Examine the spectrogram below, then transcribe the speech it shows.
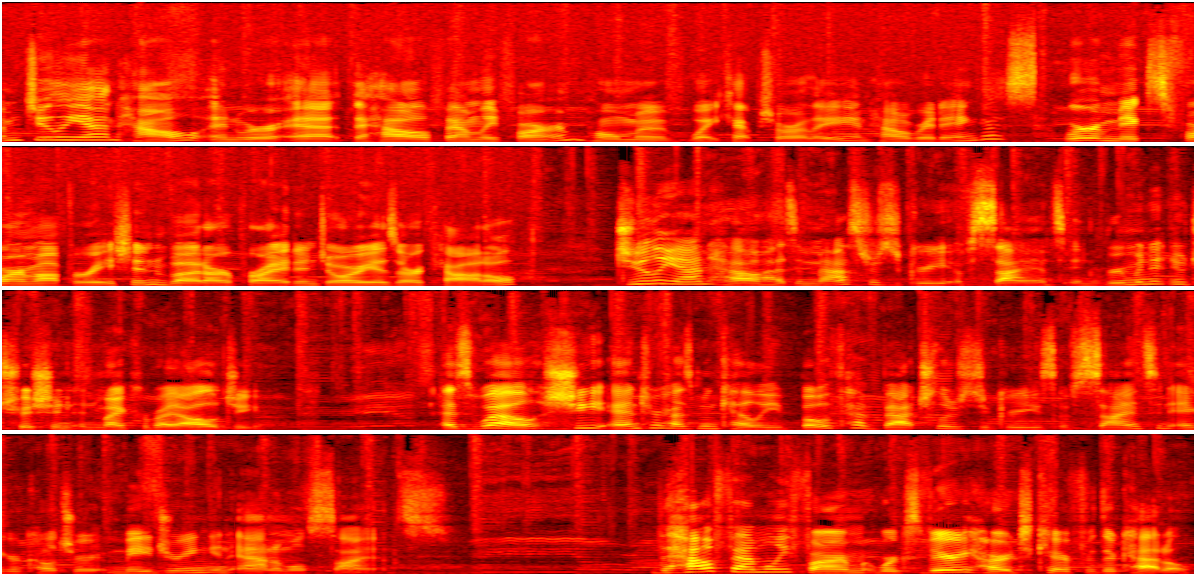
I'm Julianne Howe, and we're at the Howe Family Farm, home of Whitecap Charolais and Howe Red Angus. We're a mixed farm operation, but our pride and joy is our cattle. Julianne Howe has a master's degree of science in ruminant nutrition and microbiology. As well, she and her husband Kelly both have bachelor's degrees of science and agriculture majoring in animal science. The Howe family farm works very hard to care for their cattle.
